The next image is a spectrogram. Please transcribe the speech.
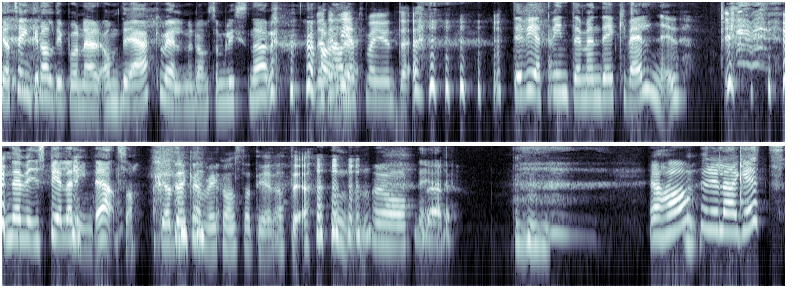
Jag tänker alltid på när, om det är kväll när de som lyssnar Nej, det vet man ju inte. Det vet vi inte men det är kväll nu. När vi spelar in det alltså. Ja, det kan vi konstatera att det är. Ja, Det är det. Jaha, hur är läget?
